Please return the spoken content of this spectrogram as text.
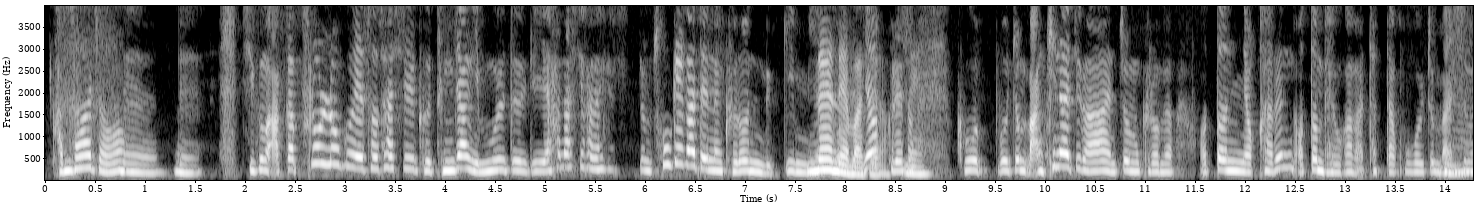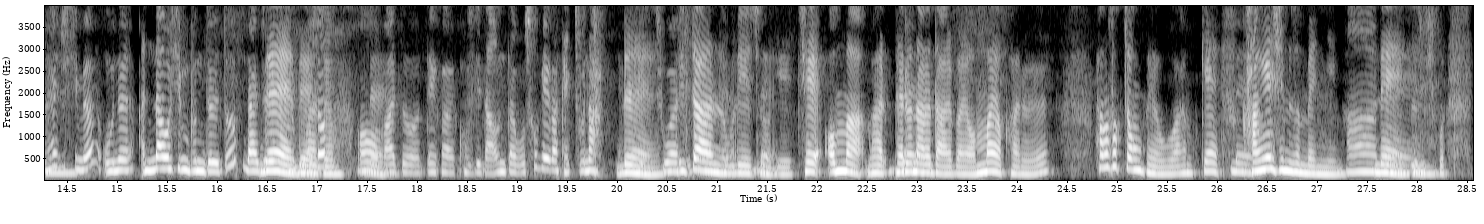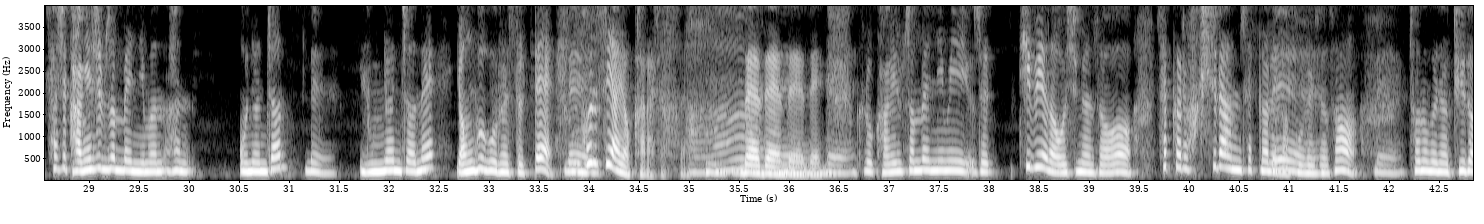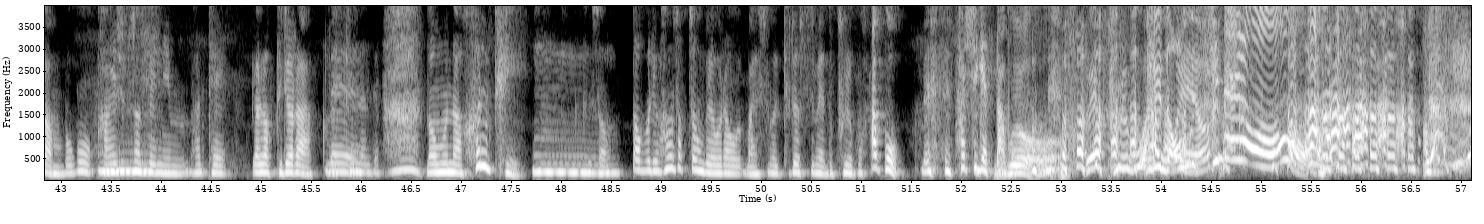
감사하죠. 네, 네. 지금 아까 프롤로그에서 사실 그 등장 인물들이 하나씩 하나씩 좀 소개가 되는 그런 느낌이거든요. 네네 맞아요. 그래서 네. 그거 뭐 좀 많긴 하지만 좀 그러면 어떤 역할은 어떤 배우가 맡았다 그걸 좀 말씀을 음. 해주시면 오늘 안 나오신 분들도 나중에 네, 듣고서 네, 어 네. 맞아 내가 거기 나온다고 소개가 됐구나. 네. 좋아하실 일단 우리 저기 네. 제 엄마 베르나르드 알바의 엄마 역할을 황석정 배우와 함께 네. 강애심 선배님 아, 네. 네. 해주시고 사실 강애심 선배님은 한 5년 전 네. 6년 전에 연극으로 했을 때 네. 폰시아 역할 하셨어요. 아, 네네네네. 네, 네, 네. 그리고 강애심 선배님이 요새 TV에 나오시면서 색깔이 확실한 색깔을 네. 갖고 계셔서 네. 저는 그냥 뒤도 안 보고 강애심 음. 선배님한테 연락 드려라 그렇게 네. 했는데 너무나 흔쾌히 음. 그래서 더블이 황석정 배우라고 말씀을 드렸음에도 불구하고 네. 하시겠다고 왜 불구하고 너무 친해요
